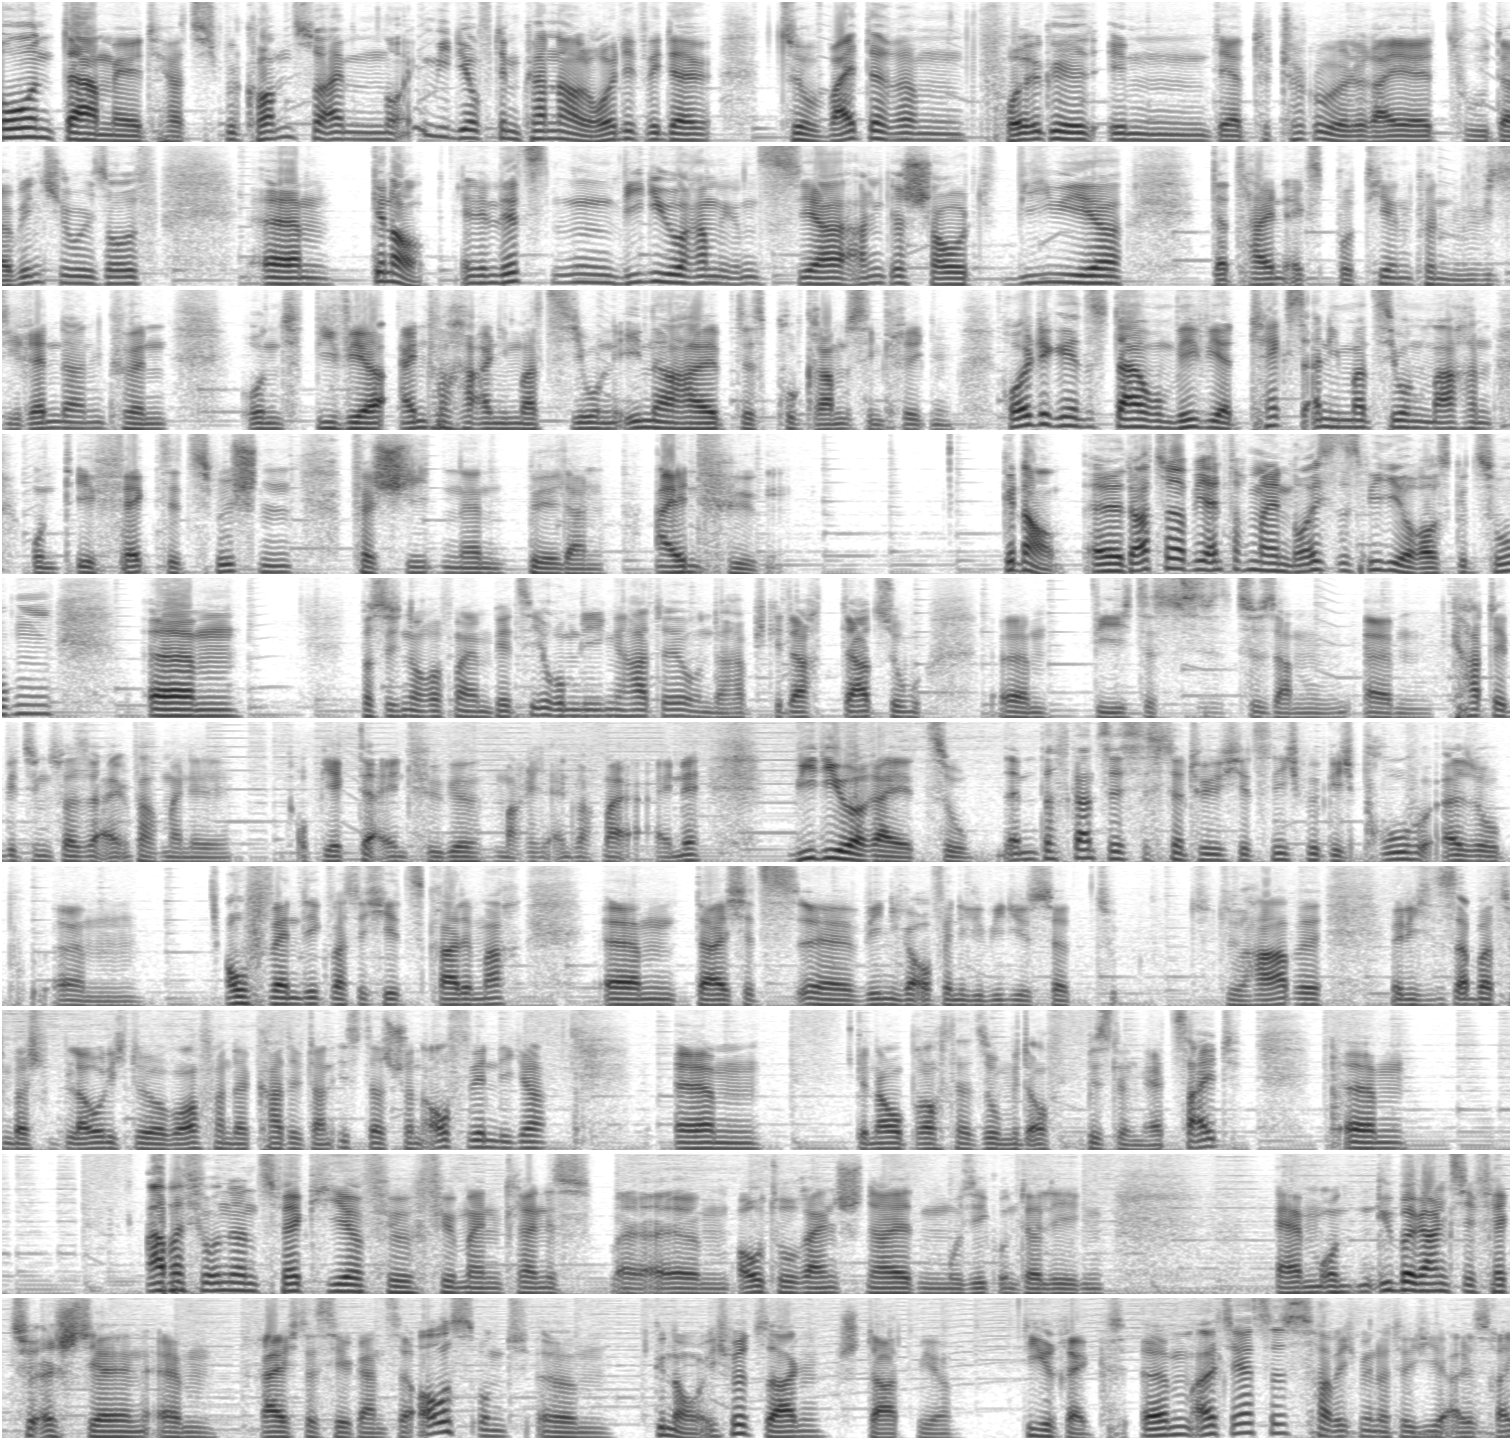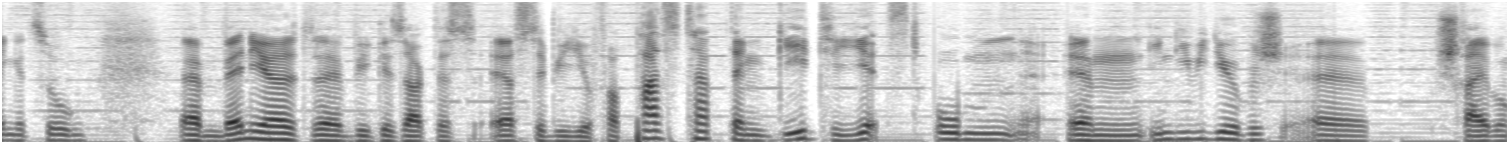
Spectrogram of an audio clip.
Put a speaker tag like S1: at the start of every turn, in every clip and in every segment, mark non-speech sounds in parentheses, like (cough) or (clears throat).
S1: Und damit herzlich willkommen zu einem neuen Video auf dem Kanal. Heute wieder zur weiteren Folge in der Tutorial-Reihe zu DaVinci Resolve. Ähm, genau, in dem letzten Video haben wir uns ja angeschaut, wie wir Dateien exportieren können, wie wir sie rendern können und wie wir einfache Animationen innerhalb des Programms hinkriegen. Heute geht es darum, wie wir Textanimationen machen und Effekte zwischen verschiedenen Bildern einfügen. Genau, äh, dazu habe ich einfach mein neuestes Video rausgezogen, ähm, was ich noch auf meinem PC rumliegen hatte. Und da habe ich gedacht, dazu, ähm, wie ich das zusammen ähm, cutte, beziehungsweise einfach meine Objekte einfüge, mache ich einfach mal eine Videoreihe zu. Ähm, das Ganze ist natürlich jetzt nicht wirklich pro, also, ähm, aufwendig, was ich jetzt gerade mache, ähm, da ich jetzt äh, weniger aufwendige Videos dazu zu habe. Wenn ich jetzt aber zum Beispiel Blaulicht oder War Thunder cutte, dann ist das schon aufwendiger. Ähm, genau, braucht halt somit auch ein bisschen mehr Zeit. Ähm, aber für unseren Zweck hier, für, für mein kleines äh, ähm, Auto reinschneiden, Musik unterlegen ähm, und einen Übergangseffekt zu erstellen, ähm, reicht das hier Ganze aus. Und ähm, genau, ich würde sagen, starten wir direkt. Ähm, als erstes habe ich mir natürlich hier alles reingezogen. Ähm, wenn ihr, äh, wie gesagt, das erste Video verpasst habt, dann geht ihr jetzt oben ähm, in die Videobeschreibung, äh,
